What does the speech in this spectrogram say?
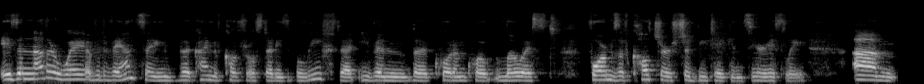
is another way of advancing the kind of cultural studies belief that even the quote unquote lowest forms of culture should be taken seriously. Um,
